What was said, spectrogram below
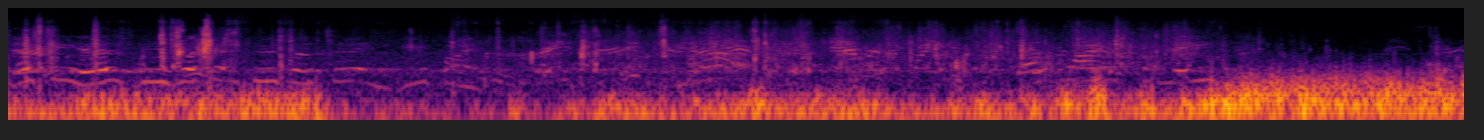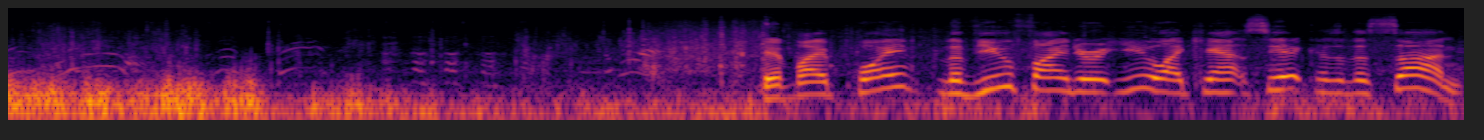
Jesse is. He's looking through the thing. Viewfinder. That's why it's amazing. If I point the viewfinder at you, I can't see it because of the sun.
